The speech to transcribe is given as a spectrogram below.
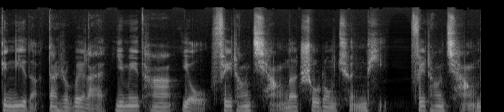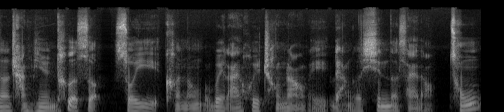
定义的，但是未来因为它有非常强的受众群体、非常强的产品特色，所以可能未来会成长为两个新的赛道。从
